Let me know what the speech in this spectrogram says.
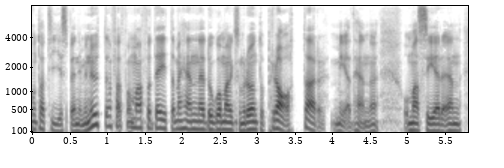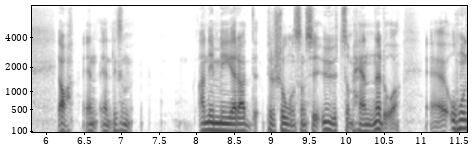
hon tar 10 spänn i minuten för att man får dejta med henne, då går man liksom runt och pratar med henne och man ser en, ja, en, en liksom animerad person som ser ut som henne då. Eh, och hon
